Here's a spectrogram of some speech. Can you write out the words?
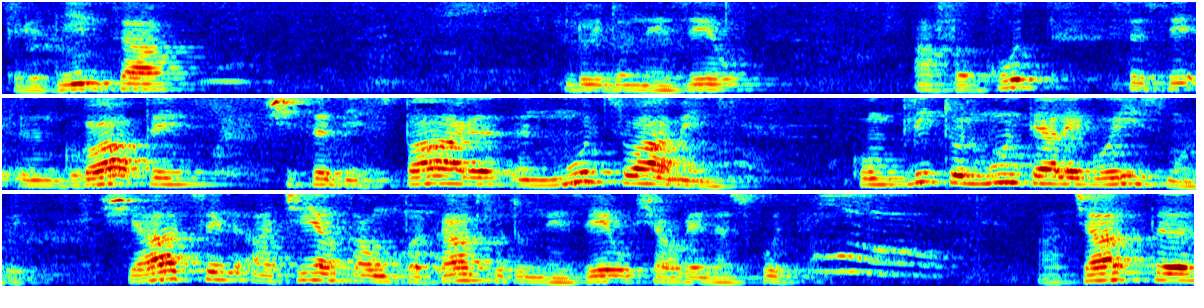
Credința lui Dumnezeu a făcut să se îngroape și să dispară în mulți oameni cumplitul munte al egoismului și astfel aceia s-au împăcat cu Dumnezeu și au renăscut. Această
